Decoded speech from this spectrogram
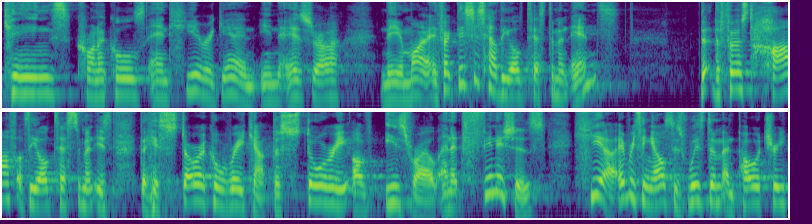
Kings, Chronicles, and here again in Ezra, Nehemiah. In fact, this is how the Old Testament ends. The first half of the Old Testament is the historical recount, the story of Israel, and it finishes here. Everything else is wisdom and poetry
